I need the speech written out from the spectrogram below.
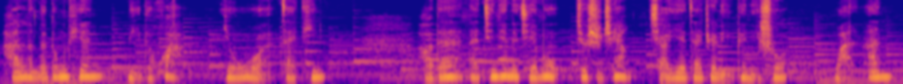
寒冷的冬天，你的话有我在听。好的，那今天的节目就是这样。小叶在这里跟你说晚安。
